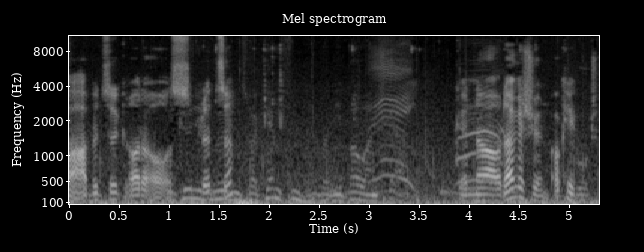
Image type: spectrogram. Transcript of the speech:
Fahr bitte geradeaus. Sterben. Genau, dankeschön. Okay, gut.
